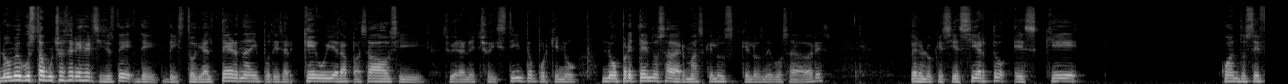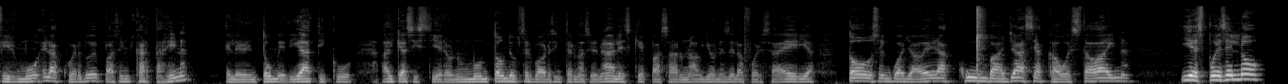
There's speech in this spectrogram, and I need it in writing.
No me gusta mucho hacer ejercicios de, de, historia alterna, de hipotizar qué hubiera pasado si se hubieran hecho distinto, porque no, no pretendo saber más que los, que los negociadores. Pero lo que sí es cierto es que cuando se firmó el acuerdo de paz en Cartagena, el evento mediático al que asistieron un montón de observadores internacionales que pasaron aviones de la Fuerza Aérea, todos en Guayavera, Cumba, ya se acabó esta vaina. Y después el no,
